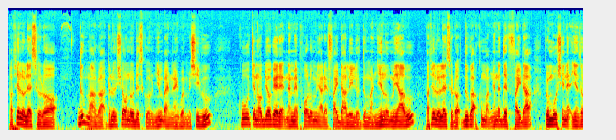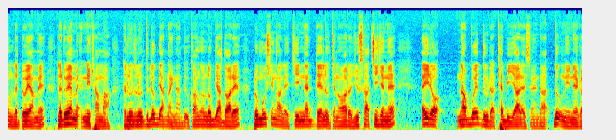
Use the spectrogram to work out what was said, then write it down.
ဘာဖြစ်လို့လဲဆိုတော့သူ့မှာကဒီလို short notice ကိုညှဉ်းပန်းနိုင်ခွင့်မရှိဘူးဟိုကျွန်တော်ပြောခဲ့တဲ့နာမည်ဖော်လို့မရတဲ့ fighter လေးလို့သူမှညင်းလို့မရဘူး။ဘာဖြစ်လို့လဲဆိုတော့သူကအခုမှမျက်နှာသစ် fighter promotion နဲ့အရင်ဆုံးလက်တွဲရမယ်။လက်တွဲရမယ်အနေထားမှာဒီလိုဒီလိုသူလုပ်ပြနိုင်တာသူအကောင်းဆုံးလုပ်ပြသွားတယ်။ promotion ကလည်းကျေနပ်တယ်လို့ကျွန်တော်ကတော့ user ကြည့်ချင်တယ်။အဲ့တော့နောက်ပွဲသူတာထပ်ပြီးရတယ်ဆိုရင်ဒါသူ့အနေနဲ့က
